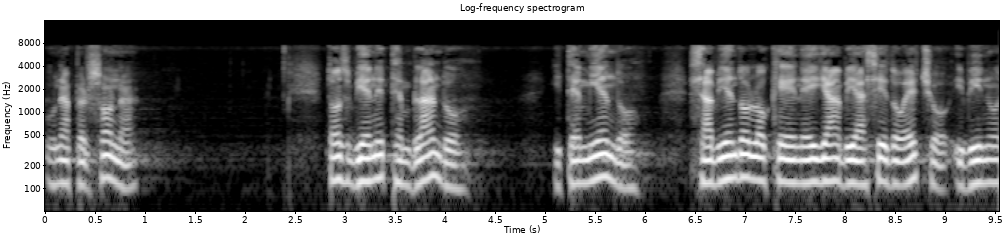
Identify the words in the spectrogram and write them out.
una persona. Entonces viene temblando y temiendo, sabiendo lo que en ella había sido hecho y vino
